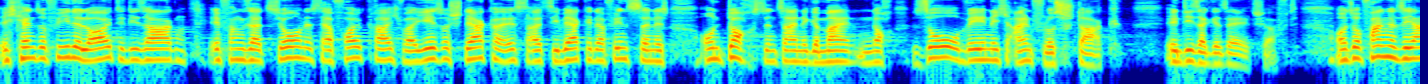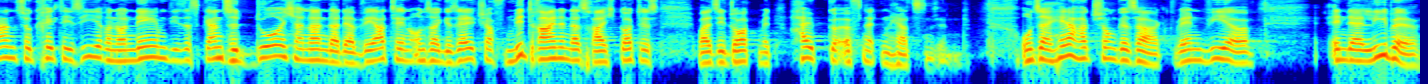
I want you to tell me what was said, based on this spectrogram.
Ich kenne so viele Leute, die sagen, Evangelisation ist erfolgreich, weil Jesus stärker ist als die Werke der Finsternis. Und doch sind seine Gemeinden noch so wenig einflussstark in dieser Gesellschaft. Und so fangen sie an zu kritisieren und nehmen dieses ganze Durcheinander der Werte in unserer Gesellschaft mit rein in das Reich Gottes, weil sie dort mit halb geöffneten Herzen sind. Unser Herr hat schon gesagt, wenn wir in der Liebe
